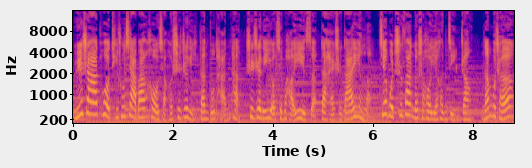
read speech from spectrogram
于是阿拓提出下班后想和石之里单独谈谈。石之里有些不好意思，但还是答应了。结果吃吃饭的时候也很紧张，难不成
